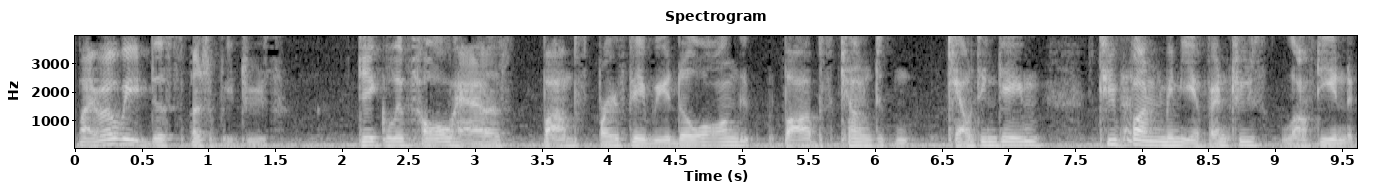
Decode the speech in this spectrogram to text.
But I will read the special features. Dick Lift Hall has Bob's Birthday Read Along, Bob's count Counting Game, two fun mini adventures, Lofty and the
